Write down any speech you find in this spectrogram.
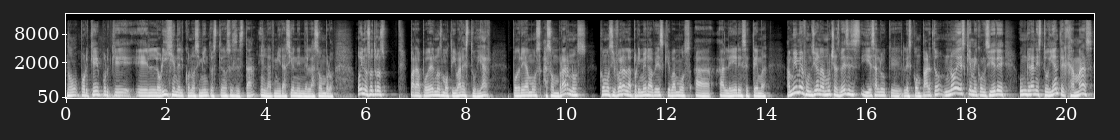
¿No? ¿Por qué? Porque el origen del conocimiento entonces está en la admiración, en el asombro. Hoy nosotros para podernos motivar a estudiar. Podríamos asombrarnos como si fuera la primera vez que vamos a, leer ese tema. A mí me funciona muchas veces y es algo que les comparto. No es que me considere un gran estudiante, jamás.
